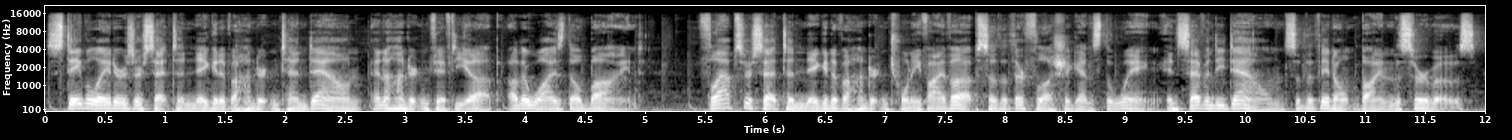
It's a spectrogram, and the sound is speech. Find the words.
Stabilators are set to negative 110 down and 150 up, otherwise they'll bind. Flaps are set to negative 125 up so that they're flush against the wing, and 70 down so that they don't bind the servos.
